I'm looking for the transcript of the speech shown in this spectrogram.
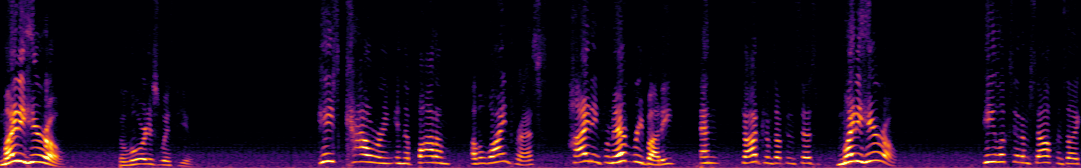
Mighty hero, the Lord is with you. He's cowering in the bottom of a wine press, hiding from everybody, and God comes up to him and says, Mighty hero. He looks at himself and is like,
